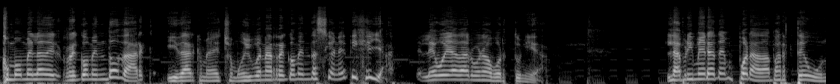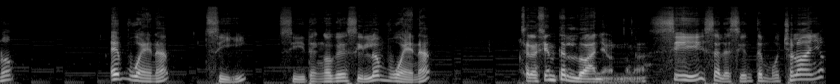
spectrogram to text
Como me la recomendó Dark, y Dark me ha hecho muy buenas recomendaciones, dije ya, le voy a dar una oportunidad. La primera temporada, parte 1, es buena, sí, sí, tengo que decirlo, es buena. Se le sienten los años nomás. Sí, se le sienten mucho los años,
